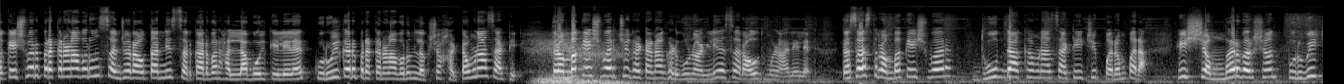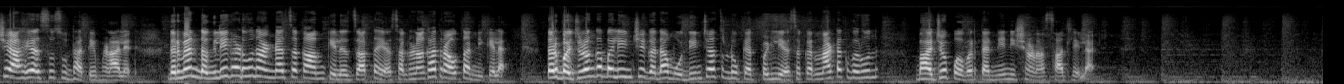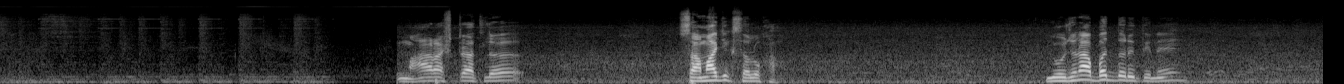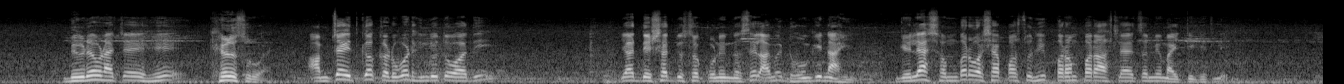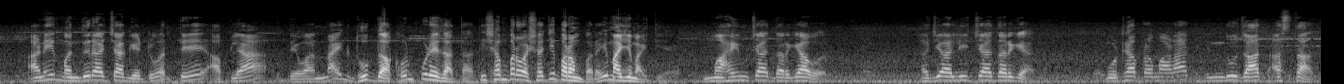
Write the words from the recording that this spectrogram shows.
मकेश्वर प्रकरणावरून संजय राऊतांनी सरकारवर हल्लाबोल केलेल्या कुरुलकर प्रकरणावरून लक्ष हटवण्यासाठी त्र्यंबकेश्वरची घटना घडवून आणली असं राऊत म्हणालेले आहेत. तसंच त्र्यंबकेश्वर धूप दाखवण्यासाठीची परंपरा ही शंभर वर्षांपूर्वीची आहे असं सुद्धा ते म्हणाले दरम्यान दंगली घडवून आणण्याचं काम केलं जात आहे असा घणाघात राऊतांनी केलाय. तर बजरंग बलींची गदा मोदींच्याच डोक्यात पडली असं कर्नाटकवरून भाजपवर त्यांनी निशाणा साधलेला आहे. महाराष्ट्रातलं सामाजिक सलोखा योजनाबद्ध रीतीने बिघडवण्याचे हे खेळ सुरू आहे. आमच्या इतकं कडवट हिंदुत्ववादी या देशात दुसरं कोणी नसेल आम्ही ढोंगी नाही. गेल्या शंभर वर्षापासून ही परंपरा असल्याचं मी माहिती घेतली. आणि मंदिराच्या गेटवर ते आपल्या देवांना एक धूप दाखवून पुढे जातात. ही शंभर वर्षाची परंपरा ही माझी माहिती आहे. माहीमच्या दर्ग्यावर हजी अलीच्या दर्ग्यात मोठ्या प्रमाणात हिंदू जात असतात.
